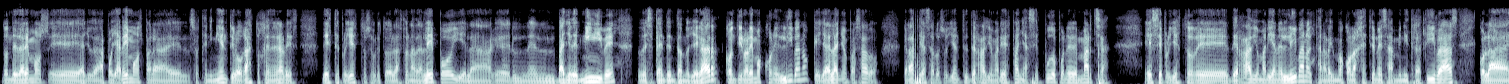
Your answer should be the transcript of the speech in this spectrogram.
donde daremos eh, ayuda, apoyaremos para el sostenimiento y los gastos generales de este proyecto, sobre todo en la zona de Alepo y en la, el, el Valle del Nínive, donde se está intentando llegar. Continuaremos con el Líbano, que ya el año pasado, gracias a los oyentes de Radio María de España, se pudo poner en marcha ese proyecto de, de, Radio María en el Líbano. Están ahora mismo con las gestiones administrativas, con la,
